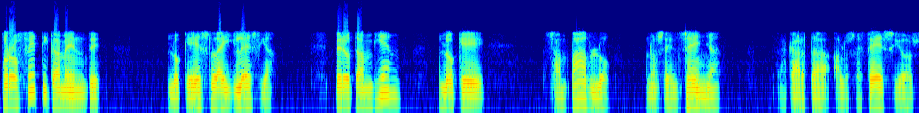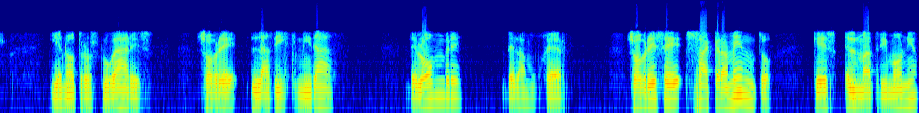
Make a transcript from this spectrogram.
proféticamente lo que es la Iglesia, pero también lo que San Pablo nos enseña en la carta a los Efesios y en otros lugares sobre la dignidad del hombre, de la mujer, sobre ese sacramento que es el matrimonio,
